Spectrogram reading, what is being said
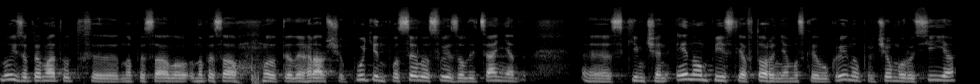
Ну і, зокрема, тут е, написало, написав телеграф, що Путін посилив свої залицяння з Кім Чен Іном після вторгнення Москви в Україну, причому Росія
